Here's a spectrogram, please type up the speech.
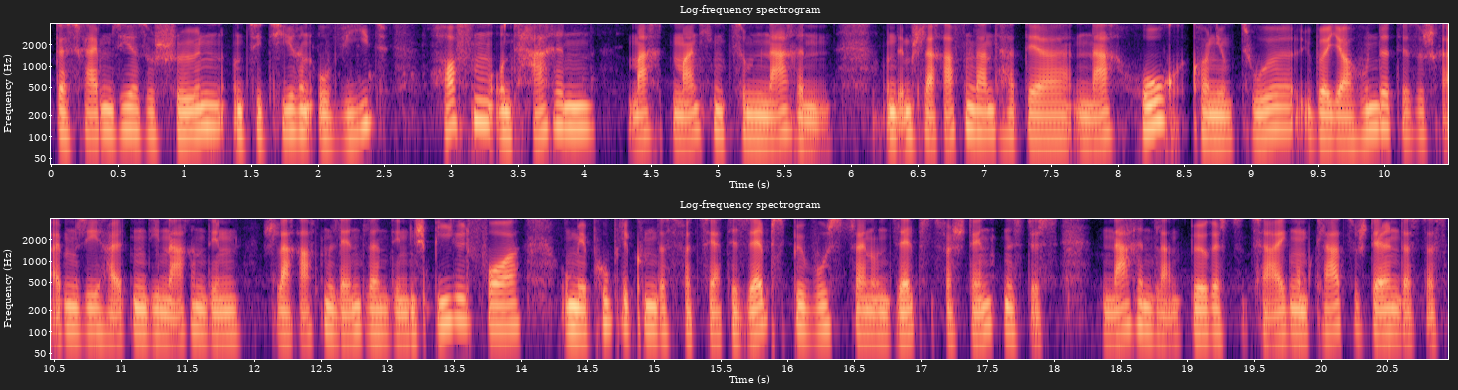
Das schreiben Sie ja so schön und zitieren Ovid, hoffen und harren macht manchen zum Narren. Und im Schlaraffenland hat der nach Hochkonjunktur über Jahrhunderte, so schreiben sie, halten die Narren den Schlaraffenländlern den Spiegel vor, um ihr Publikum das verzerrte Selbstbewusstsein und Selbstverständnis des Narrenlandbürgers zu zeigen, um klarzustellen, dass das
